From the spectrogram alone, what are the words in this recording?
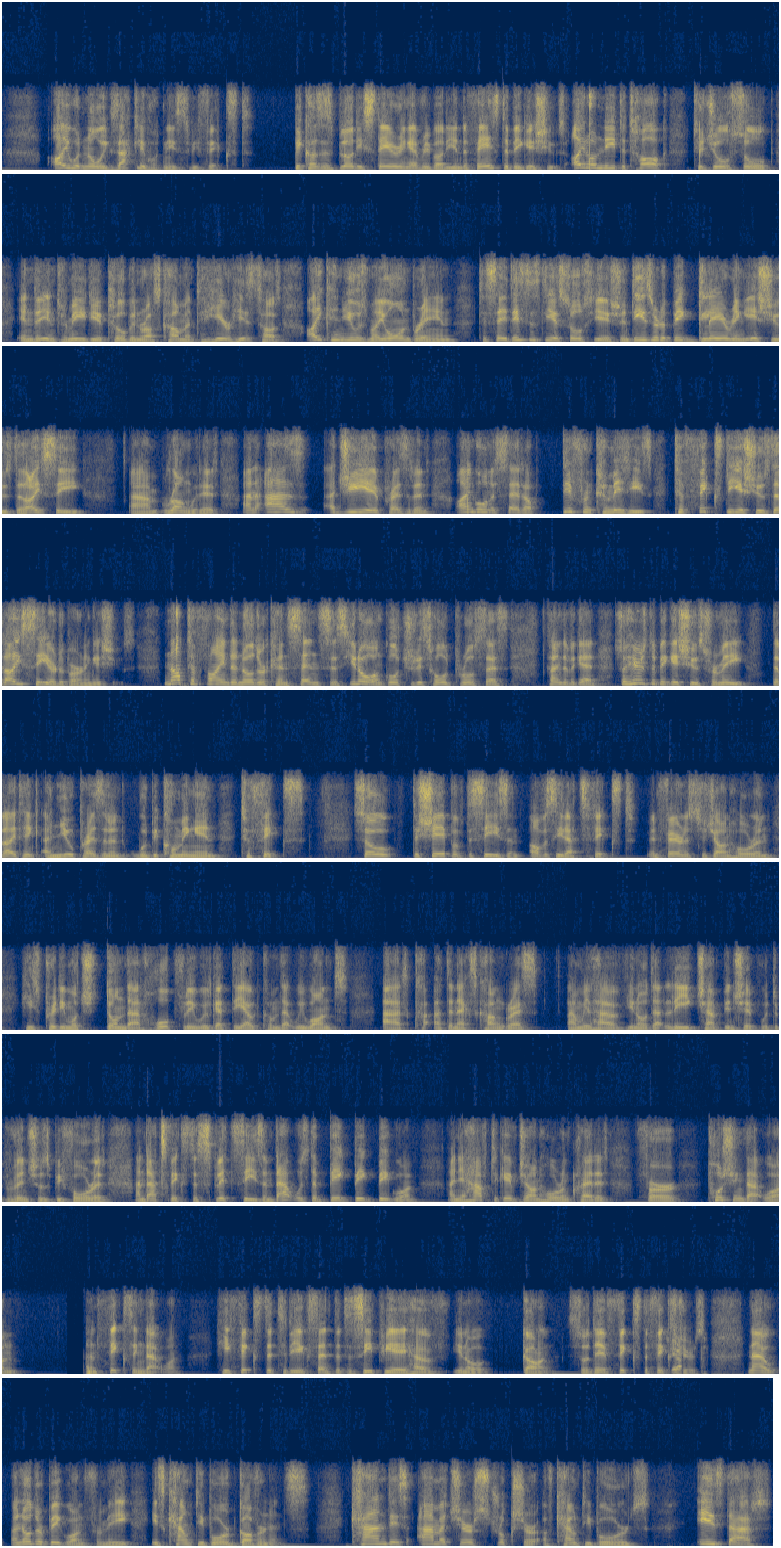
I would know exactly what needs to be fixed because it's bloody staring everybody in the face the big issues. I don't need to talk to Joe Soap in the intermediate club in Roscommon to hear his thoughts. I can use my own brain to say this is the association. These are the big glaring issues that I see um, wrong with it. And as a GAA president, I'm going to set up different committees to fix the issues that I see are the burning issues, not to find another consensus, you know, and go through this whole process kind of again. So here's the big issues for me that I think a new president would be coming in to fix. So the shape of the season, obviously that's fixed. In fairness to John Horan, he's pretty much done that. Hopefully we'll get the outcome that we want at at the next Congress and we'll have you know that league championship with the provincials before it and that's fixed the split season. That was the big big big one. And you have to give john horan credit for pushing that one and fixing that one. He fixed it to the extent that the cpa have you know gone. So they've fixed the fixtures. Yep. now another big one for me is county board governance. Can this amateur structure of county boards is that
